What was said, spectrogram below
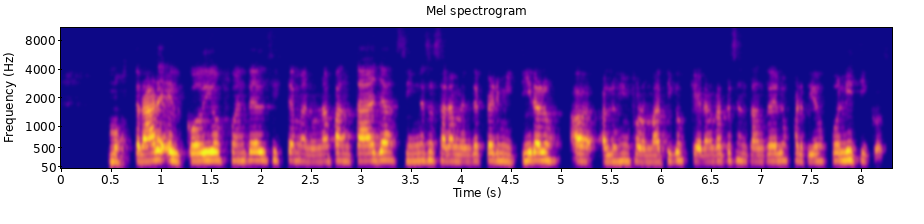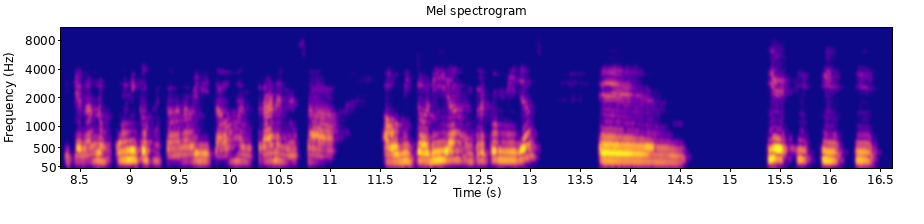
mostrar el código fuente del sistema en una pantalla sin necesariamente permitir a los, a, los informáticos que eran representantes de los partidos políticos y que eran los únicos que estaban habilitados a entrar en esa auditoría, entre comillas, eh, y, y, y,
